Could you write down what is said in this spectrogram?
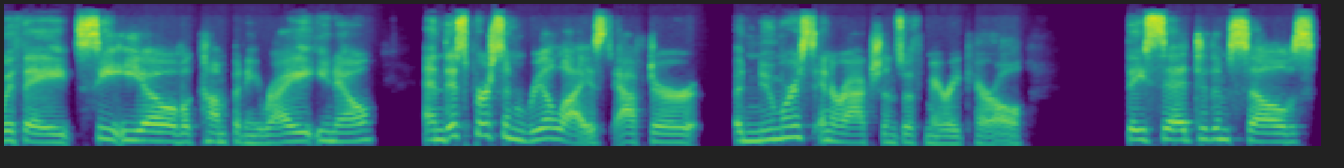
with a CEO of a company, right? You know, and this person realized after numerous interactions with Mary Carroll, they said to themselves,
